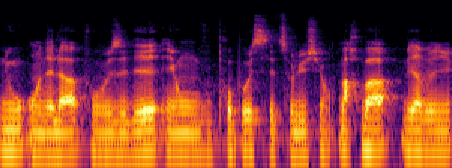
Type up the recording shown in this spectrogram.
nous on est là pour vous aider et on vous propose cette solution. Marba, bienvenue.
